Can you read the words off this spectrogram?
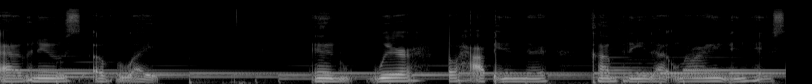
avenues of light. And we're so happy in their company that lying in his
